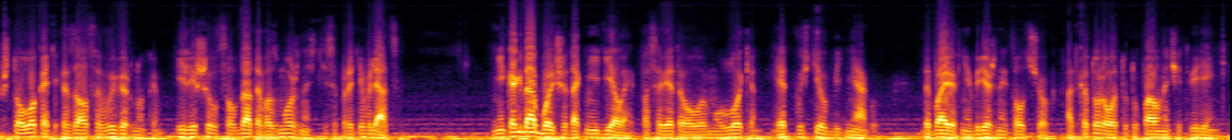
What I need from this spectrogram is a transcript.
что локоть оказался вывернутым и лишил солдата возможности сопротивляться. «Никогда больше так не делай», — посоветовал ему Локин и отпустил беднягу, добавив небрежный толчок, от которого тот упал на четвереньки.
